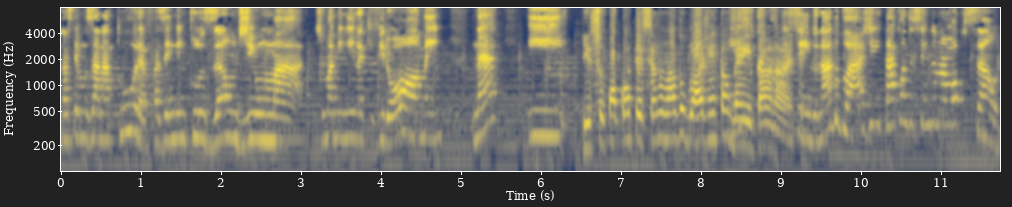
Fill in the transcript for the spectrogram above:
Nós temos a Natura fazendo inclusão de uma, de uma menina que virou homem, né? E isso está acontecendo na dublagem também, isso tá, tá, Nath? Está acontecendo na dublagem e está acontecendo na locução.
